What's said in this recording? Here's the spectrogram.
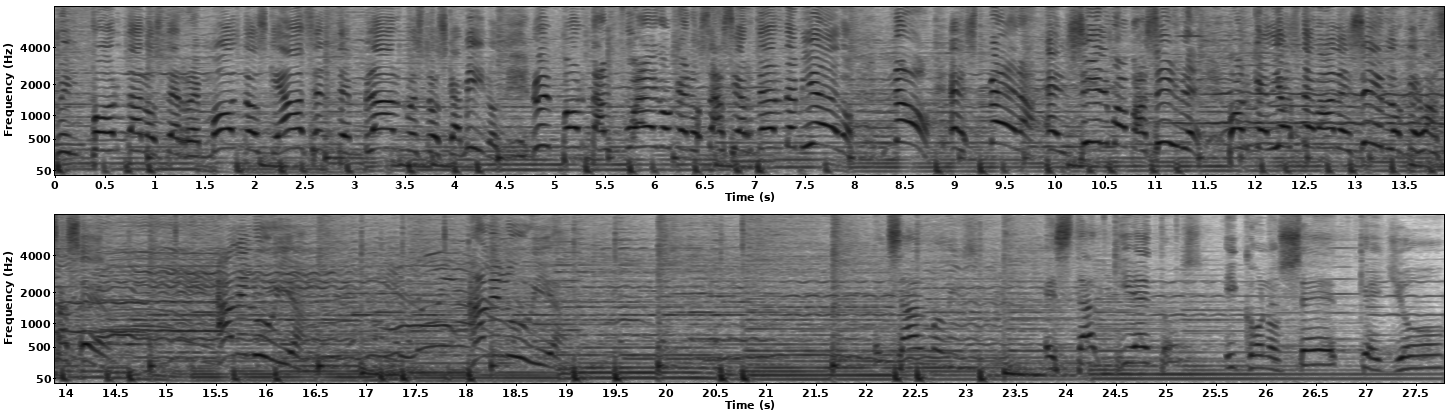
No importa los terremotos que hacen temblar nuestros caminos. No importa el fuego que nos hace arder de miedo. No, espera el silbo apacible porque Dios te va a decir lo que vas a hacer. Aleluya. Salmo dice, estad quietos y conoced que yo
